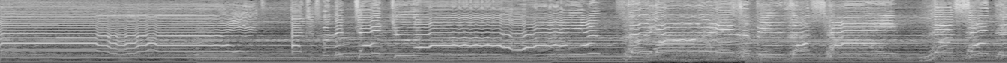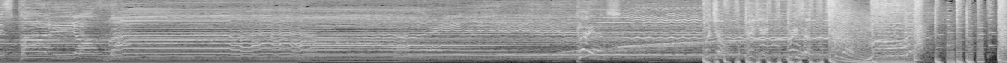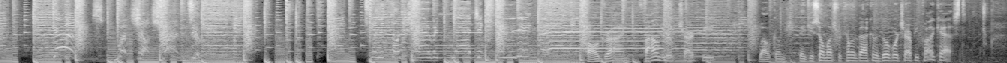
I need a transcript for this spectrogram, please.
Paul Grein, founder of Chartbeat. Welcome. Thank you so much for coming back on the Billboard Chartbeat podcast.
